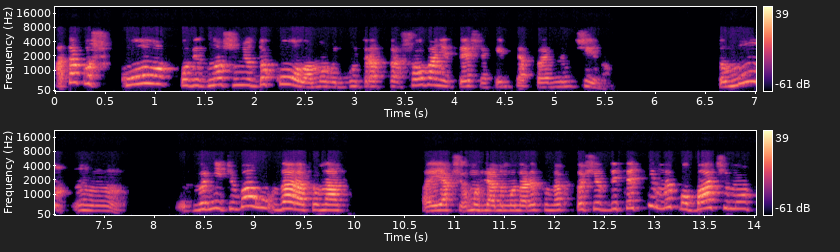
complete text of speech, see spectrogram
А також коло по відношенню до кола можуть бути розташовані теж якимось певним чином. Тому зверніть увагу, зараз у нас, якщо ми глянемо на рисунок 167, ми побачимо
